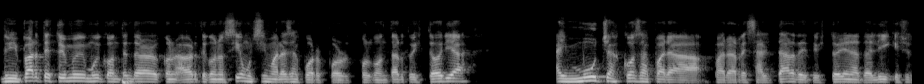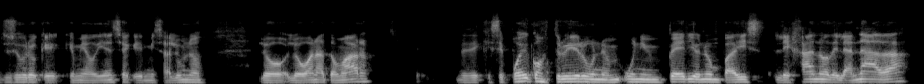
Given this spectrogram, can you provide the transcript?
de mi parte, estoy muy, muy contento de haberte conocido. Muchísimas gracias por, contar tu historia. Hay muchas cosas para, resaltar de tu historia, Natalie, que yo estoy seguro que, mi audiencia, que mis alumnos lo, van a tomar. Desde que se puede construir un, imperio en un país lejano de la nada,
